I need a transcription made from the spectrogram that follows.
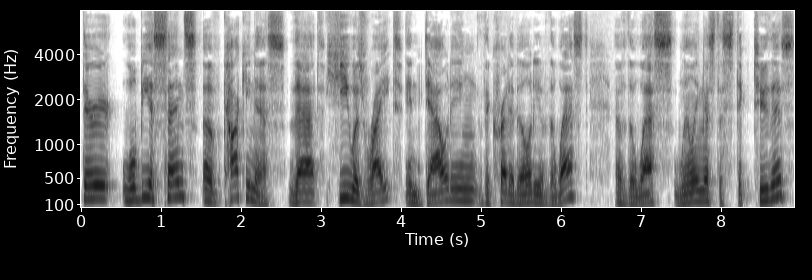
there will be a sense of cockiness that he was right in doubting the credibility of the West, of the West's willingness to stick to this.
